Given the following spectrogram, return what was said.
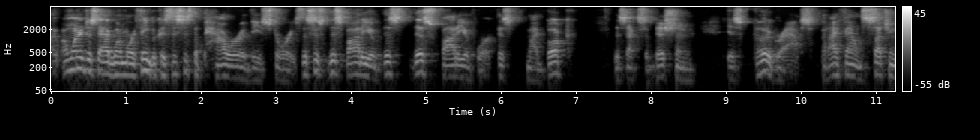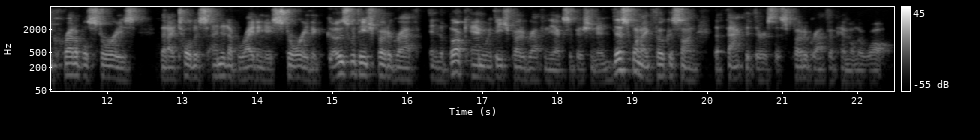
I, want to just add one more thing because this is the power of these stories. This is this body of this this body of work. This my book, this exhibition is photographs, but I found such incredible stories that I told us I ended up writing a story that goes with each photograph in the book and with each photograph in the exhibition. And this one, I focus on the fact that there's this photograph of him on the wall.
